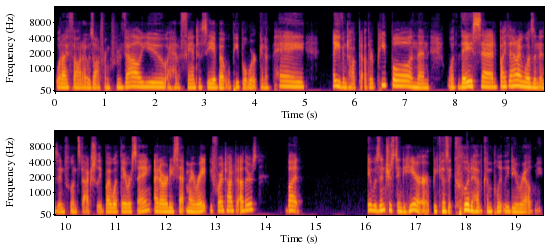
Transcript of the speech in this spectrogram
what I thought I was offering for value. I had a fantasy about what people were going to pay. I even talked to other people and then what they said. By that, I wasn't as influenced actually by what they were saying. I'd already set my rate before I talked to others. But it was interesting to hear because it could have completely derailed me.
